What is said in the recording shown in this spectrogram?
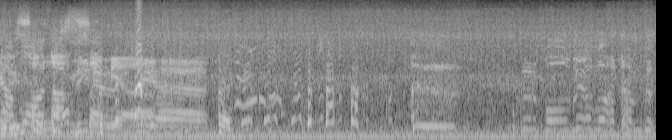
Ya bu adam yine ya. ya. dur boğuluyor bu adam dur.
